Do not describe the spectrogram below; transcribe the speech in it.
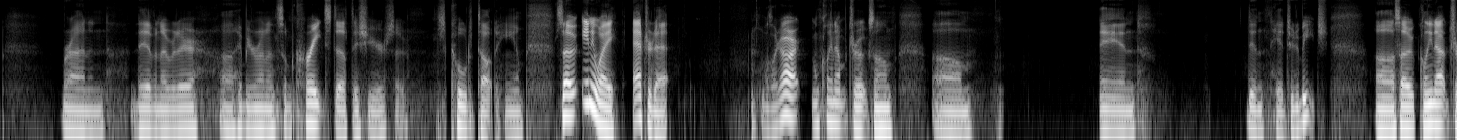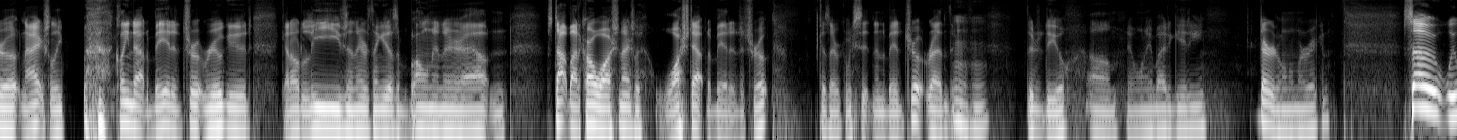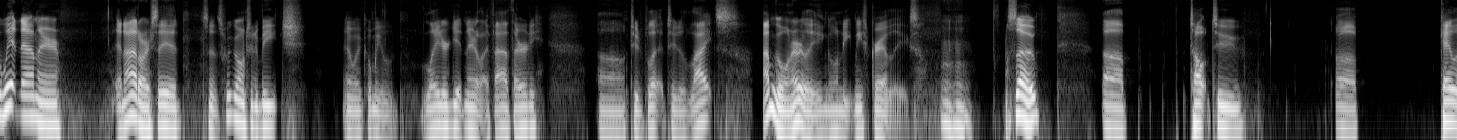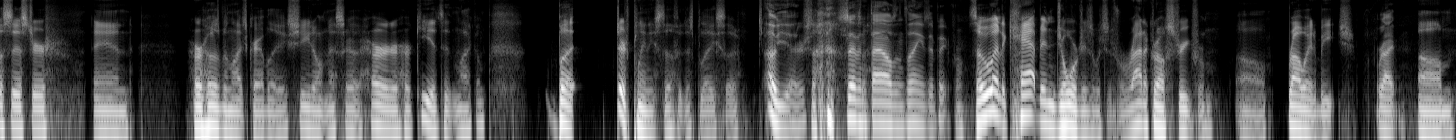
Brian and Devin over there. Uh, he'll be running some crate stuff this year, so it's cool to talk to him. So anyway, after that, I was like, all right, I'm clean up my truck some, um, and then head to the beach. Uh, so cleaned out the truck, and I actually cleaned out the bed of the truck real good. Got all the leaves and everything else blown in there out, and stopped by the car wash and actually washed out the bed of the truck because they were gonna be sitting in the bed of the truck riding through mm-hmm. through the deal. Um, didn't want anybody to get any dirt on them, I reckon. So we went down there, and I'd already said since we're going to the beach, and we're gonna be later getting there like five thirty, uh, to the to the lights. I'm going early and going to eat me some crab legs. Mm-hmm. So, uh, talked to uh, Kayla's sister and her husband likes crab legs. She don't necessarily her her kids didn't like them, but there's plenty of stuff at this place. So, Oh yeah, there's seven thousand things to pick from. so we went to Captain George's, which is right across the street from uh, Broadway to Beach. Right, Um,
